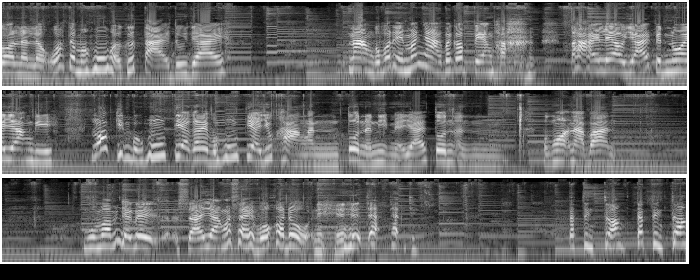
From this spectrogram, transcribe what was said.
ก่อนแล้วแล้วโอ้แต่มาหุ้งข่อยคือตายดูยาย น้ำก็บ่ได้มันยากแต่ก็แปลงผักตายแล้วย้ายเป็นหน่วยอย่างดีลอกกินบักฮุ้งเตี้ยก็ได้บักฮุ้งเตี้ยอยู่ข้างอันต้นอันนี้แม่ย้ายต้นอันบักเงาะหน้าบ้านบูมามันอยากได้สายยางมาใส่โบคาโดนี่จะจะจะตัดตึงตวงตัดตึงตวง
